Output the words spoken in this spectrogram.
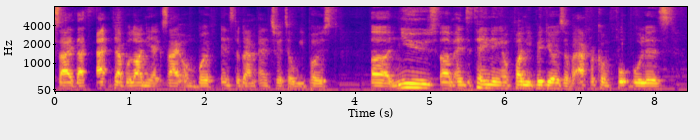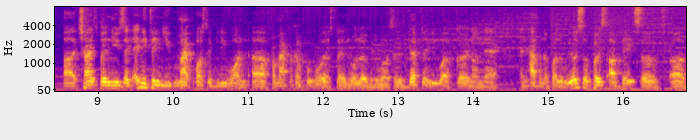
XI. That's at Jabulani XI on both Instagram and Twitter. We post uh, news, um, entertaining and funny videos of African footballers, uh, transfer news, and anything you might possibly want uh, from African footballers playing all over the world. So it's definitely worth going on there and having a follow. We also post updates of uh,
